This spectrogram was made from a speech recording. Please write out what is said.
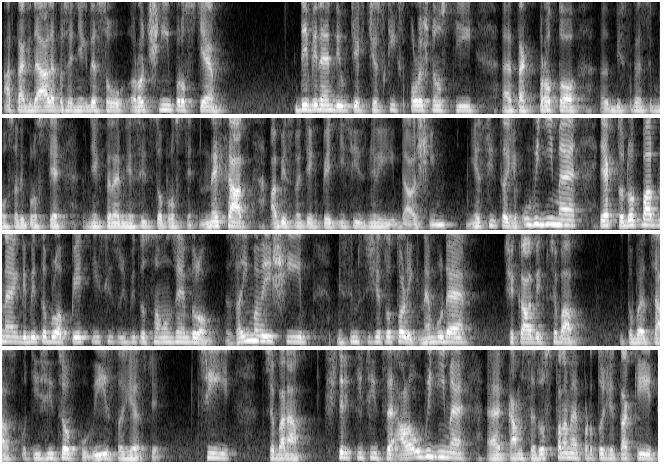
a tak dále, protože někde jsou roční prostě dividendy u těch českých společností, eh, tak proto eh, bychom si museli prostě v některém měsíci to prostě nechat, aby jsme těch 5000 měli v dalším měsíci. Takže uvidíme, jak to dopadne. Kdyby to bylo 5000, už by to samozřejmě bylo zajímavější. Myslím si, že to tolik nebude. Čekal bych třeba, to bude třeba o tisícovku víc, takže z těch tří třeba na 4000, ale uvidíme, eh, kam se dostaneme, protože taky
